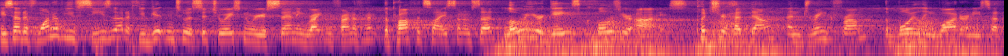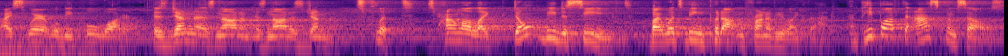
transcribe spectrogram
He said, if one of you sees that, if you get into a situation where you're standing right in front of him, the Prophet ﷺ said, lower your gaze, close your eyes, put your head down and drink from the boiling water. And he said, I swear it will be cool water. His Jannah is not and his not is Jannah. It's flipped. SubhanAllah, like, don't be deceived by what's being put out in front of you like that. And people have to ask themselves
